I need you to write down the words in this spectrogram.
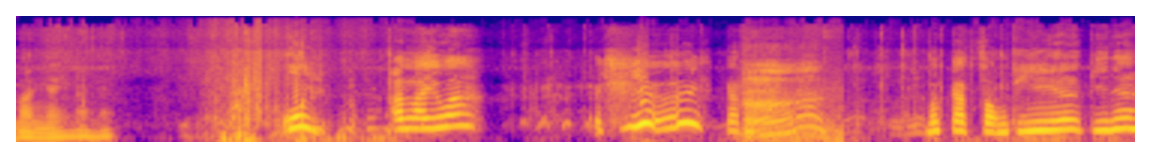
นไปเนี่ยขี่ไปนี่ก็ได้นะนั่นไงนั่นไงอุ้ย อะไรวะไอ้เชี่ยเอ้ยกัดมันกัดสองทีเมื่อกี้เนี่ย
